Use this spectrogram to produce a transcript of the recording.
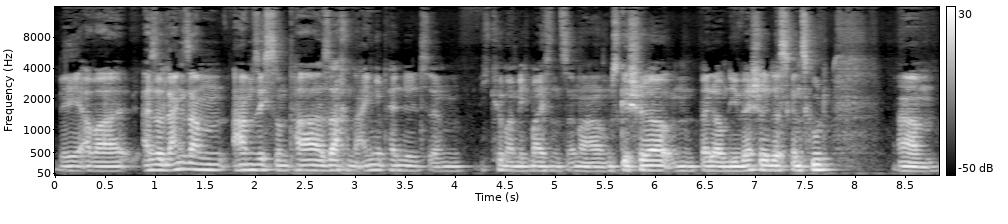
nee, aber also langsam haben sich so ein paar Sachen eingependelt. Ähm, ich kümmere mich meistens immer ums Geschirr und Bella um die Wäsche, das ist ganz gut. Ähm,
